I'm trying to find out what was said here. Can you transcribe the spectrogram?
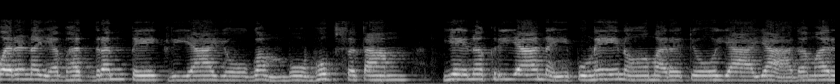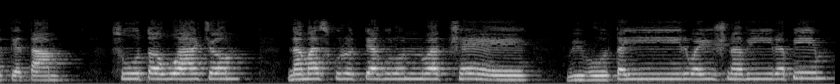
वर्णय भद्रन्ते क्रियायोगम् बुभुप्सताम् येन क्रिया नैपुणेन मर्त्यो यायादमर्त्यताम् सूत उवाच नमस्कृत्य गुरुन्वक्षे विभूतैर्वैष्णवीरपि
